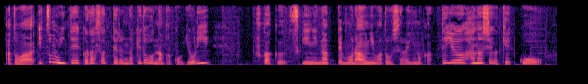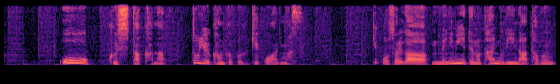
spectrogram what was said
あとはいつもいてくださってるんだけどなんかこうより深く好きになってもらうにはどうしたらいいのかっていう話が結構多くしたかなという感覚が結構あります。結構それが目に見えてのタイムリーな多分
